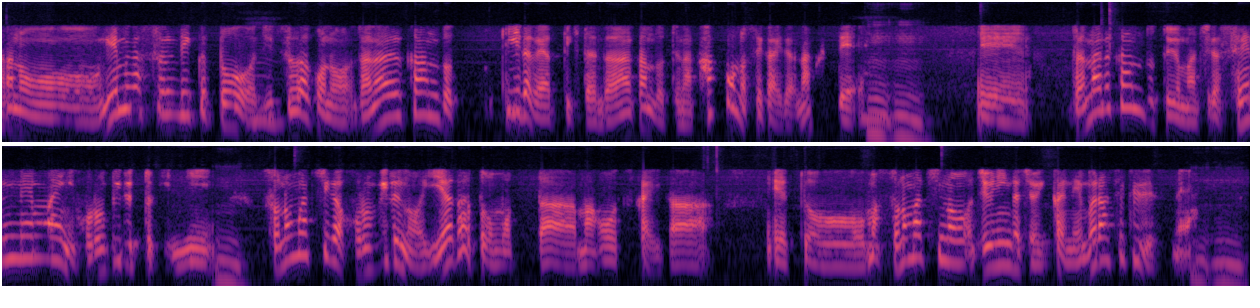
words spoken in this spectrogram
あのゲームが進んでいくと、実はこのザナルカンド、ティーダがやってきたザナルカンドっていうのは過去の世界ではなくて、うんうん。えーザナルカンドという街が1000年前に滅びるときに、うん。その街が滅びるのを嫌だと思った魔法使いが、えっとまあ、その街の住人たちを一回眠らせてですね、うん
